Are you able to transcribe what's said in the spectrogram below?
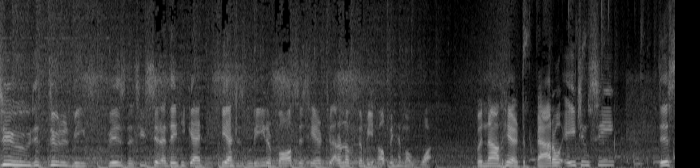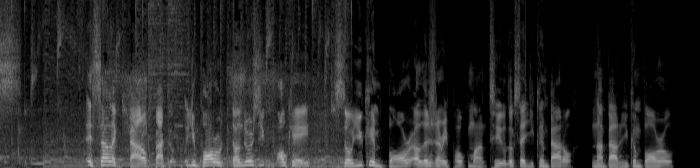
Dude, this dude means business. He's sitting, and then he got he has his leader bosses here too. I don't know if it's gonna be helping him or what. But now here, the battle agency. This it sounds like battle fact. You borrow thunders. You okay? So you can borrow a legendary Pokemon too. Looks like you can battle, not battle. You can borrow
